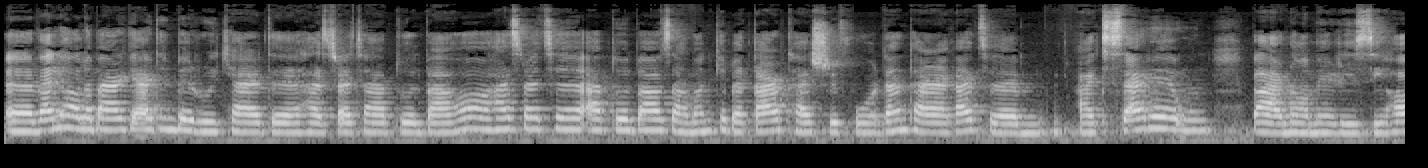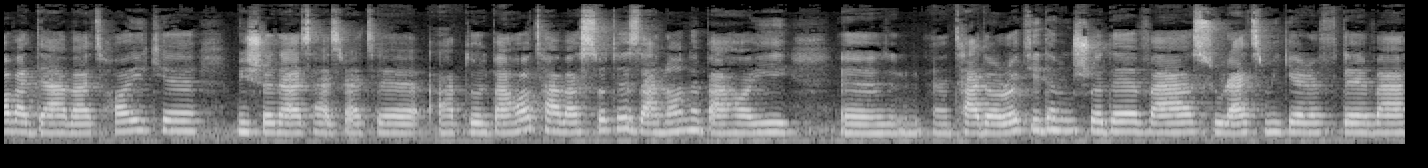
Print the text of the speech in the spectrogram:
ولی حالا برگردیم به روی کرده حضرت عبدالبها. حضرت عبدالبها زمانی که به غرب تشریف بردن در اکثر اون برنامه ریزی ها و دعوت هایی که می‌شده از حضرت عبدالبها توسط زنان بهایی تدارک دیده می شده و صورت می گرفته و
